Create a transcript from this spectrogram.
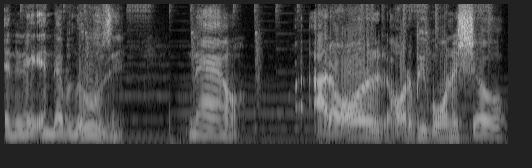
and then they end up losing. Now, out of all the, all the people on the show,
